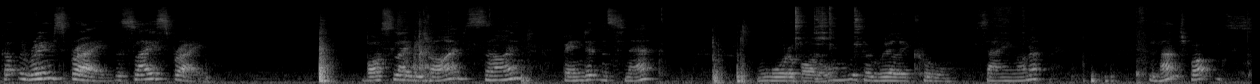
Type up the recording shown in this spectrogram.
Got the room spray, the sleigh spray. Boss Lady Vibes sign, bend it and snap. Water bottle with a really cool saying on it. Lunchbox.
